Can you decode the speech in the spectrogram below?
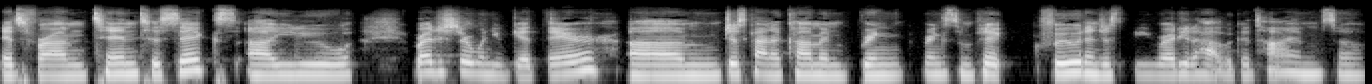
It's from ten to six. Uh, you register when you get there. Um, just kind of come and bring bring some pick food and just be ready to have a good time. So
